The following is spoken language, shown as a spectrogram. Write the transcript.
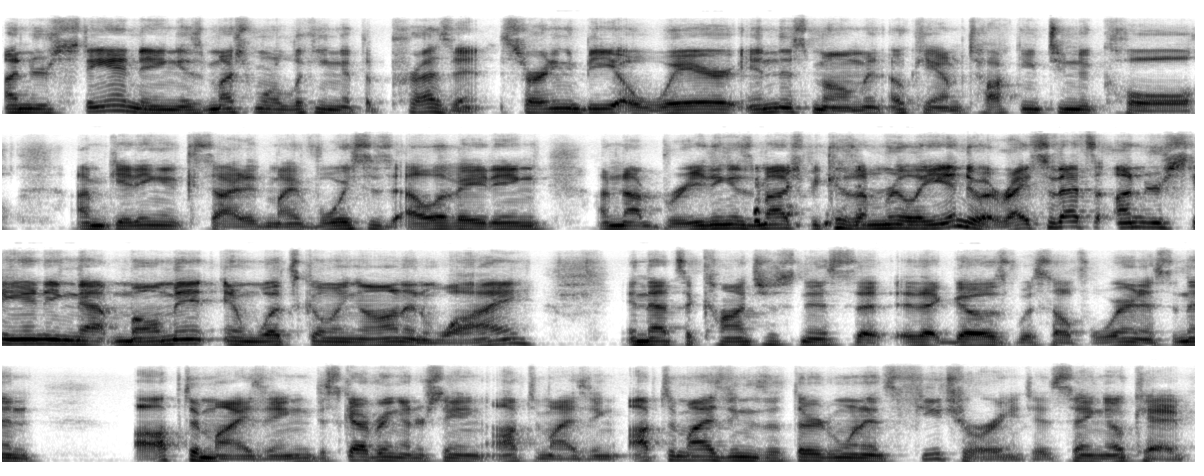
Understanding is much more looking at the present, starting to be aware in this moment. Okay, I'm talking to Nicole. I'm getting excited. My voice is elevating. I'm not breathing as much because I'm really into it, right? So that's understanding that moment and what's going on and why. And that's a consciousness that that goes with self-awareness. And then optimizing, discovering, understanding, optimizing. Optimizing is the third one. It's future oriented, saying, okay,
